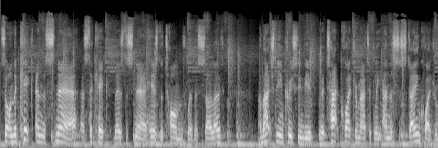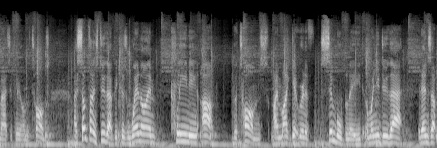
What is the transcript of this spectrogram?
So on the kick and the snare, that's the kick, there's the snare, here's the toms where they're soloed. I'm actually increasing the attack quite dramatically and the sustain quite dramatically on the toms. I sometimes do that because when I'm cleaning up the toms, I might get rid of cymbal bleed, and when you do that, it ends up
